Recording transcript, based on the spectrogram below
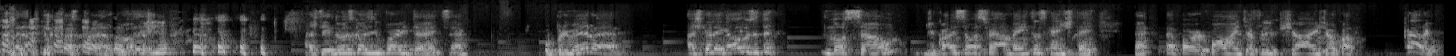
Mas acho que tem duas coisas importantes, né? O primeiro é, acho que é legal você ter noção de quais são as ferramentas que a gente tem. É, é PowerPoint, é Flipchart, é qual... cara,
